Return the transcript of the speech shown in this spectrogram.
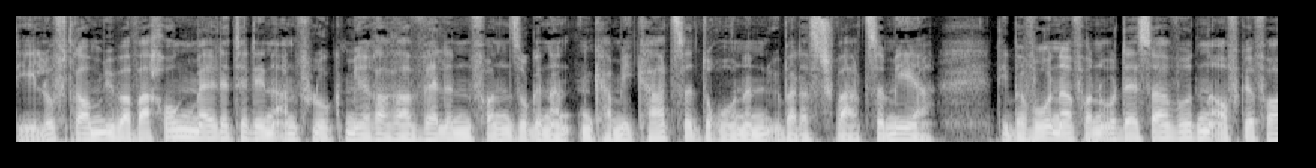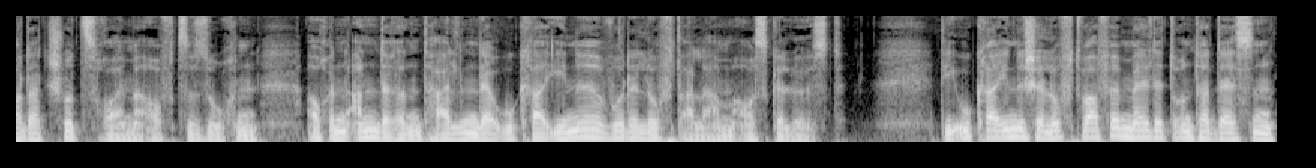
Die Luftraumüberwachung meldete den Anflug mehrerer Wellen von sogenannten Kamikaze-Drohnen über das Schwarze Meer. Die Bewohner von Odessa wurden aufgefordert, Schutzräume aufzusuchen. Auch in anderen Teilen der Ukraine wurde Luftalarm ausgelöst. Die ukrainische Luftwaffe meldet unterdessen,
